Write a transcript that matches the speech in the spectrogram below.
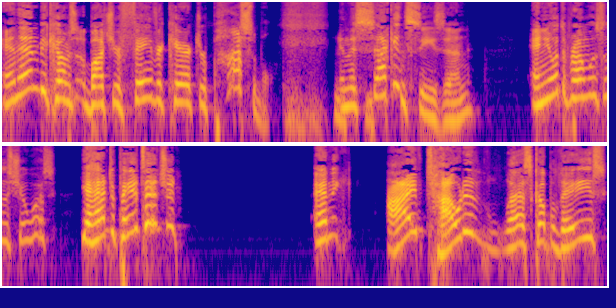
and then becomes about your favorite character possible in the second season. And you know what the problem was with the show was? You had to pay attention. And I've touted last couple days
